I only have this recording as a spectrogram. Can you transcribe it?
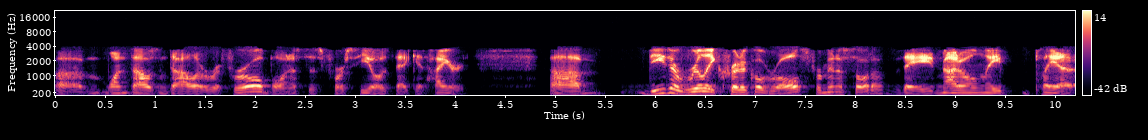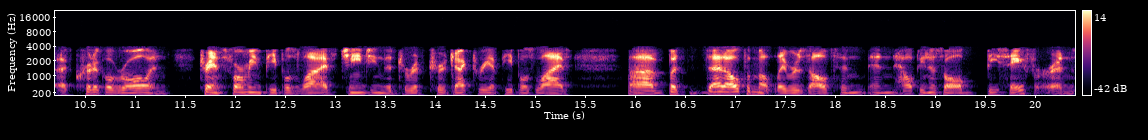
um, $1,000 referral bonuses for COs that get hired. Um, these are really critical roles for Minnesota. They not only play a, a critical role in transforming people's lives, changing the tra- trajectory of people's lives, uh, but that ultimately results in, in helping us all be safer. And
